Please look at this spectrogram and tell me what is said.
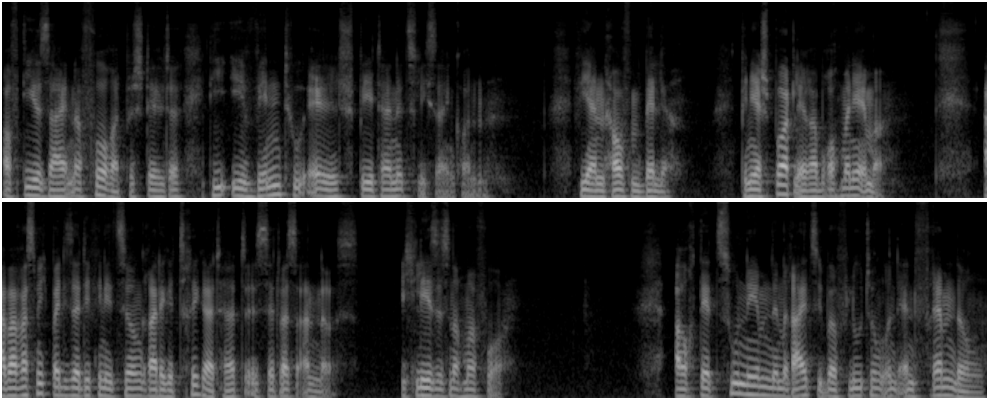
auf Dealseiten auf Vorrat bestellte, die eventuell später nützlich sein konnten. Wie einen Haufen Bälle. Bin ja Sportlehrer, braucht man ja immer. Aber was mich bei dieser Definition gerade getriggert hat, ist etwas anderes. Ich lese es nochmal vor. Auch der zunehmenden Reizüberflutung und Entfremdung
